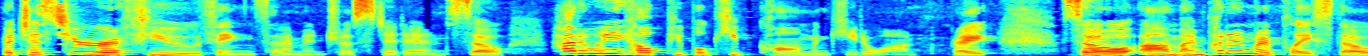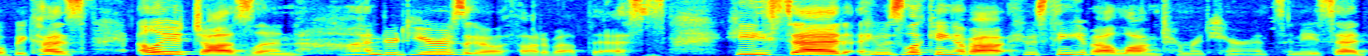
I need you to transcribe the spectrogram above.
but just here are a few things that I'm interested in. So how do we help people keep calm and keto on, right? So um, I'm put in my place though, because Elliott Joslin, 100 years ago, thought about this. He said, he was looking about, he was thinking about long-term adherence, and he said,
